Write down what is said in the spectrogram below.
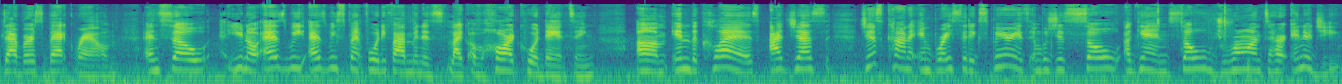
diverse background. And so you know as we as we spent 45 minutes like of hardcore dancing um, in the class, I just just kind of embraced that experience and was just so again so drawn to her energy.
